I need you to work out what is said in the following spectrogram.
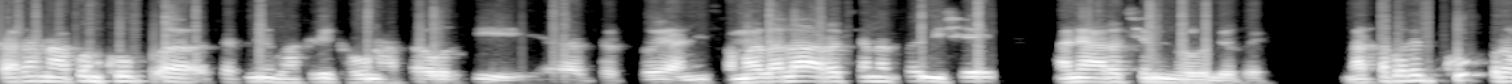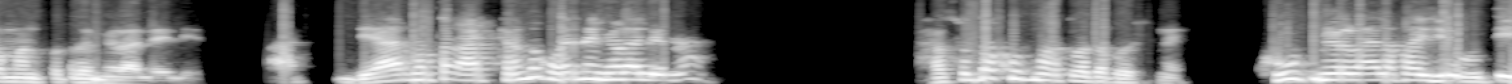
कारण आपण खूप चटणी भाकरी खाऊन हातावरती जगतोय आणि समाजाला आरक्षणाचा विषय आणि आरक्षण मिळवून देतोय. आतापर्यंत खूप प्रमाणपत्र मिळालेले जे आरनुसार अठ्ठ्याण्णव मिळाले ना? हा सुद्धा खूप महत्त्वाचा प्रश्न आहे. खूप मिळवायला पाहिजे होती.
